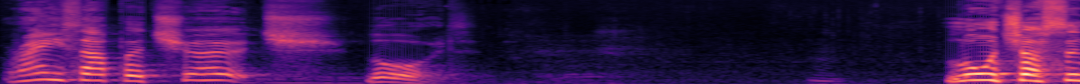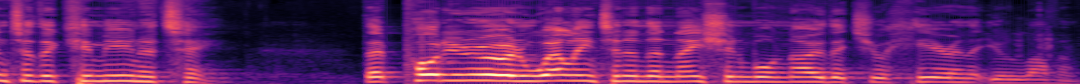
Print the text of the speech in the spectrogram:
Raise up a church, Lord. Launch us into the community that Porirua and Wellington and the nation will know that you're here and that you love them.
